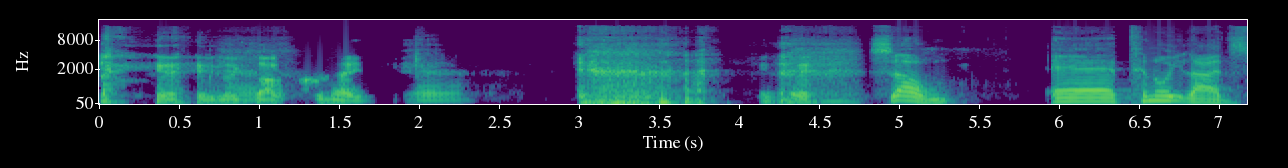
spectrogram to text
he looks like yeah. so uh, tonight, lads,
